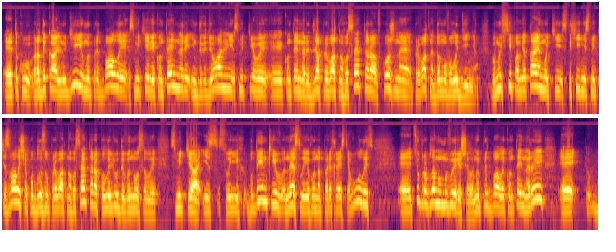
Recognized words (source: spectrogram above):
е, таку радикальну дію. Ми придбали сміттєві контейнери, індивідуальні сміттєві контейнери для приватного сектора в кожне приватне домоволодіння. Бо ми всі пам'ятаємо ті стихійні сміттєзвалища поблизу приватного сектора, коли люди виносили сміття із своїх будинків, несли його на перехрестя вулиць. Е, Цю проблему ми вирішили. Ми придбали контейнери. Е,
